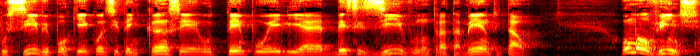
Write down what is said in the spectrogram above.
possível, porque quando se tem câncer, o tempo ele é decisivo no tratamento e tal. Uma ouvinte,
